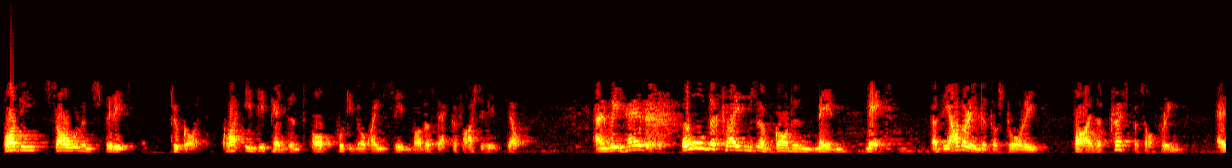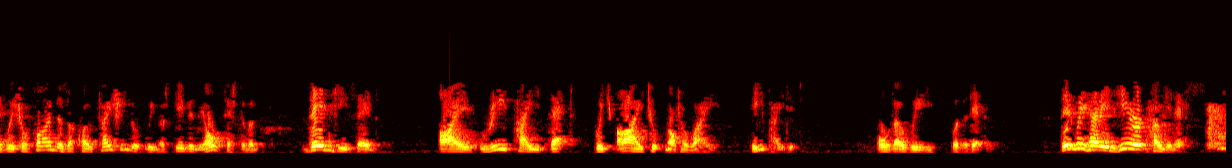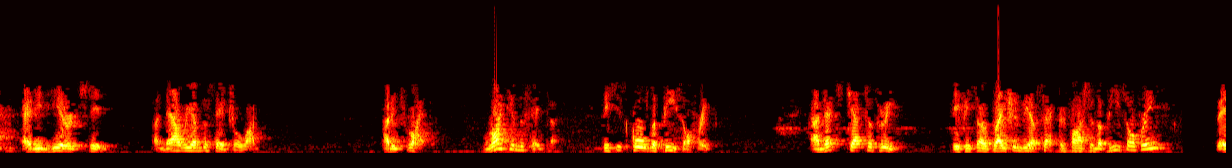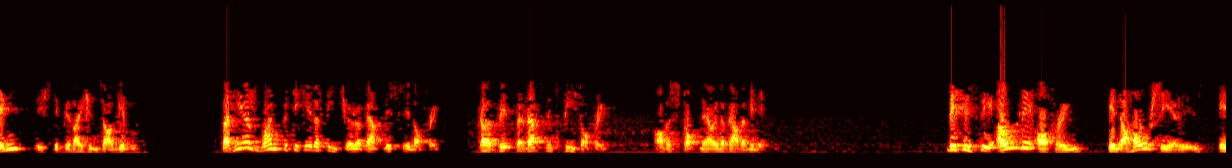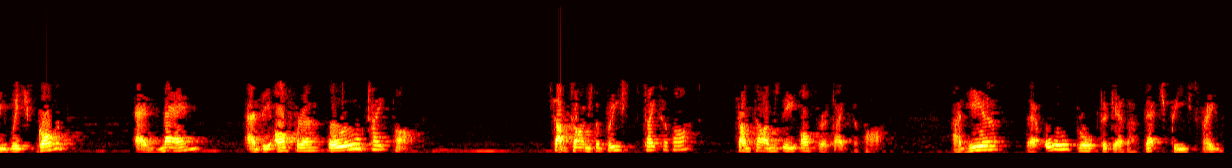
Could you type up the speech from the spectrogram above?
body, soul and spirit to God, quite independent of putting away sin by the sacrifice of himself. And we have all the claims of God and men met at the other end of the story by the trespass offering, and we shall find there's a quotation that we must give in the Old Testament. Then he said, I repaid that which I took not away. He paid it, although we were the debtors. Then we have inherent holiness and inherent sin. And now we have the central one. And it's right right in the center. This is called the peace offering. And that's chapter 3. If its oblation be a sacrifice of the peace offering, then these stipulations are given. But here's one particular feature about this sin offering, about this peace offering. I must stop now in about a minute. This is the only offering in the whole series in which God and man and the offerer all take part. Sometimes the priest takes a part, sometimes the offerer takes a part. And here, they're all brought together. That's peace, friends.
